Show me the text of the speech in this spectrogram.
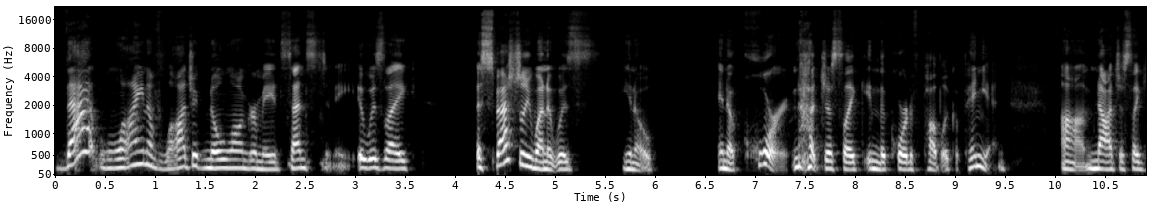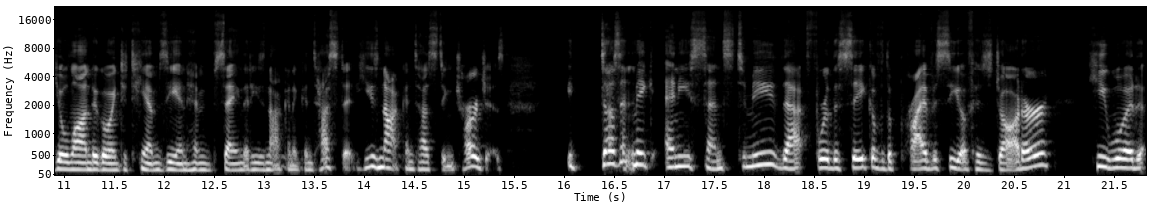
that line of logic no longer made sense to me. It was like, especially when it was, you know, in a court, not just like in the court of public opinion. Um, not just like Yolanda going to TMZ and him saying that he's not going to contest it. He's not contesting charges It doesn't make any sense to me that for the sake of the privacy of his daughter, he would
